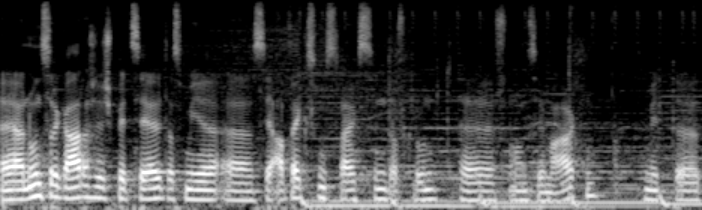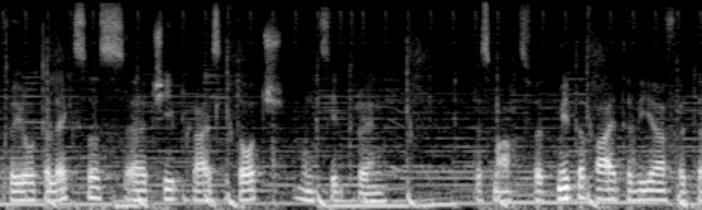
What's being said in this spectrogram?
Äh, an unserer Garage ist speziell, dass wir äh, sehr abwechslungsreich sind aufgrund äh, von unseren Marken mit Toyota Lexus, Jeep, Chrysler, Dodge und Citroën. Das macht es für die Mitarbeiter wie auch für die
